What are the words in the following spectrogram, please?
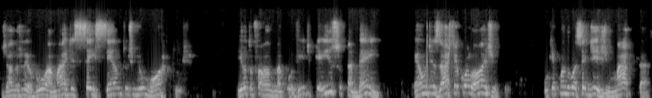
já nos levou a mais de 600 mil mortos. E eu estou falando na Covid porque isso também é um desastre ecológico. Porque quando você desmata,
